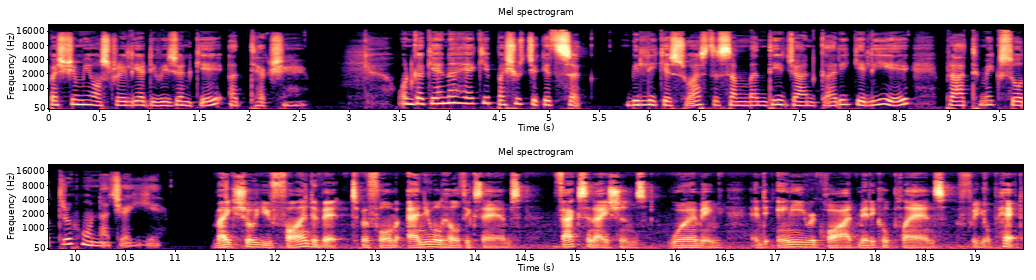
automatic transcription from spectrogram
पश्चिमी ऑस्ट्रेलिया डिवीज़न के अध्यक्ष हैं उनका कहना है कि पशु चिकित्सक बिल्ली के स्वास्थ्य संबंधी जानकारी के लिए प्राथमिक सूत्र होना चाहिए Make sure you find a vet to perform annual health exams, vaccinations, worming, and any required medical plans for your pet.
